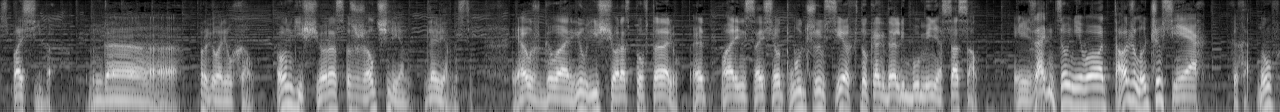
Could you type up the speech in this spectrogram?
спасибо». «Да...» – проговорил Хал. Он еще раз сжал член для верности. «Я уж говорил, еще раз повторю. Этот парень сосет лучше всех, кто когда-либо у меня сосал. И задница у него тоже лучше всех». Хохотнув,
